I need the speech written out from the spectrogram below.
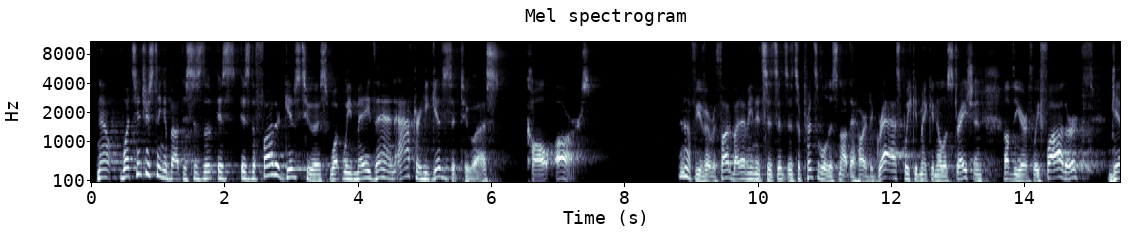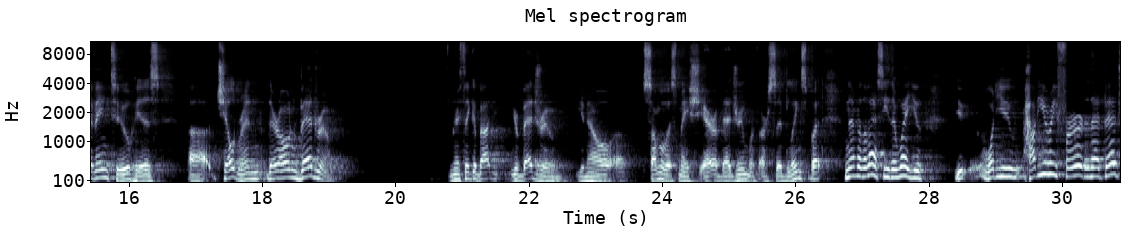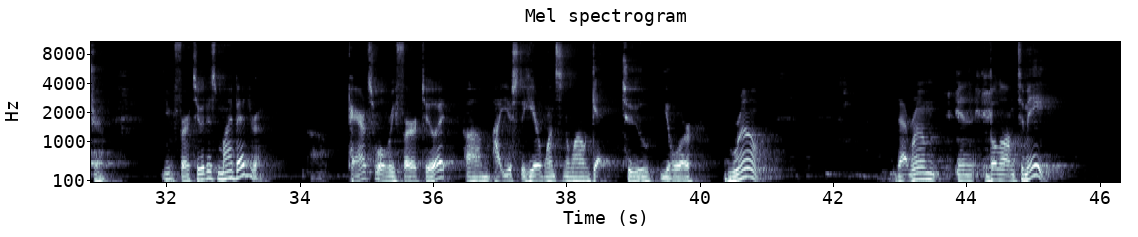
Now, what's interesting about this is the, is, is the Father gives to us what we may then, after He gives it to us, call ours. I don't know if you've ever thought about it. I mean, it's, it's, it's a principle that's not that hard to grasp. We could make an illustration of the earthly father giving to his uh, children their own bedroom. When you think about your bedroom, you know, uh, some of us may share a bedroom with our siblings, but nevertheless, either way, you, you, what do you, how do you refer to that bedroom? You refer to it as my bedroom. Uh, parents will refer to it. Um, I used to hear once in a while, get to your room. That room in, belonged to me.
